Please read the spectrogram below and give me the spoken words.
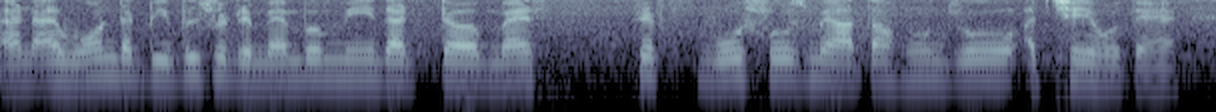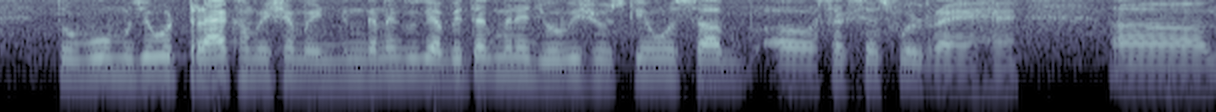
And I want that people should remember me that मैं सिर्फ़ वो शोज़ में आता हूँ जो अच्छे होते हैं। तो वो मुझे वो ट्रैक हमेशा मेंटेन करना क्योंकि अभी तक मैंने जो भी शोज़ किए वो सब सक्सेसफुल uh, रहे हैं। Um,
